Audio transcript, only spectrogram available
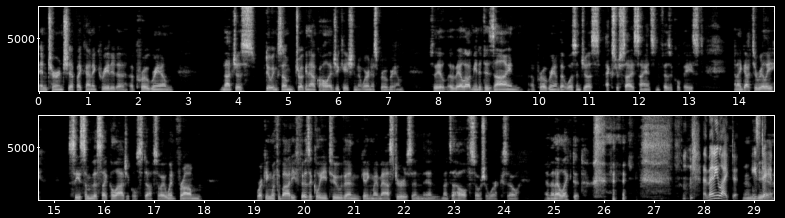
internship, I kind of created a, a program, not just doing some drug and alcohol education awareness program. So they, they allowed me to design a program that wasn't just exercise science and physical based. And I got to really see some of the psychological stuff. So I went from working with the body physically to then getting my master's in, in mental health social work. So, and then I liked it. and then he liked it. And he stayed.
